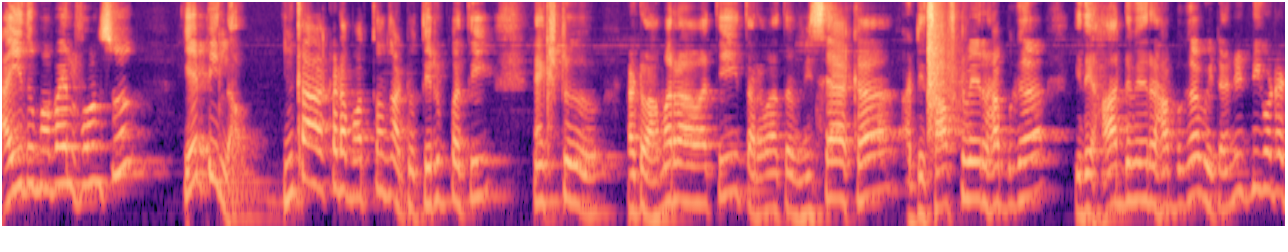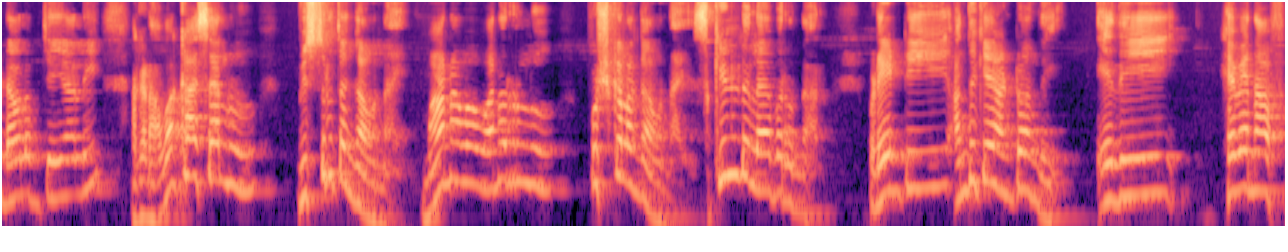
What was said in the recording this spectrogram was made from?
ఐదు మొబైల్ ఫోన్స్ ఏపీలో. ఇంకా అక్కడ మొత్తం అటు తిరుపతి నెక్స్ట్ అటు అమరావతి తర్వాత విశాఖ అటు సాఫ్ట్వేర్ హబ్గా ఇది హార్డ్వేర్ హబ్గా వీటన్నిటిని కూడా డెవలప్ చేయాలి. అక్కడ అవకాశాలు విస్తృతంగా ఉన్నాయి. మానవ వనరులు పుష్కలంగా ఉన్నాయి. స్కిల్డ్ లేబర్ ఉన్నారు. ఇప్పుడు ఏంటి అందుకే అంటోంది. ఏది? Heaven of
